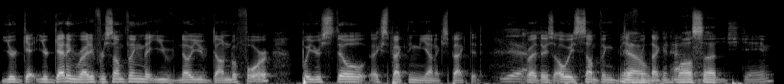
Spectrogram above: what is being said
you're get you're getting ready for something that you know you've done before, but you're still expecting the unexpected. Yeah. Right. There's always something yeah different that can happen. well said each game.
